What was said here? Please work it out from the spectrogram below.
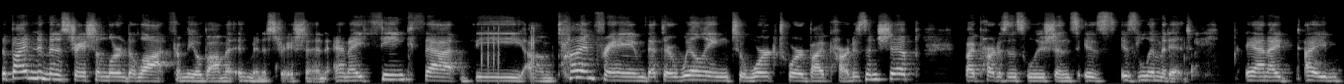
the Biden administration learned a lot from the Obama administration, and I think that the um, time frame that they're willing to work toward bipartisanship, bipartisan solutions, is is limited. And I, I'm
